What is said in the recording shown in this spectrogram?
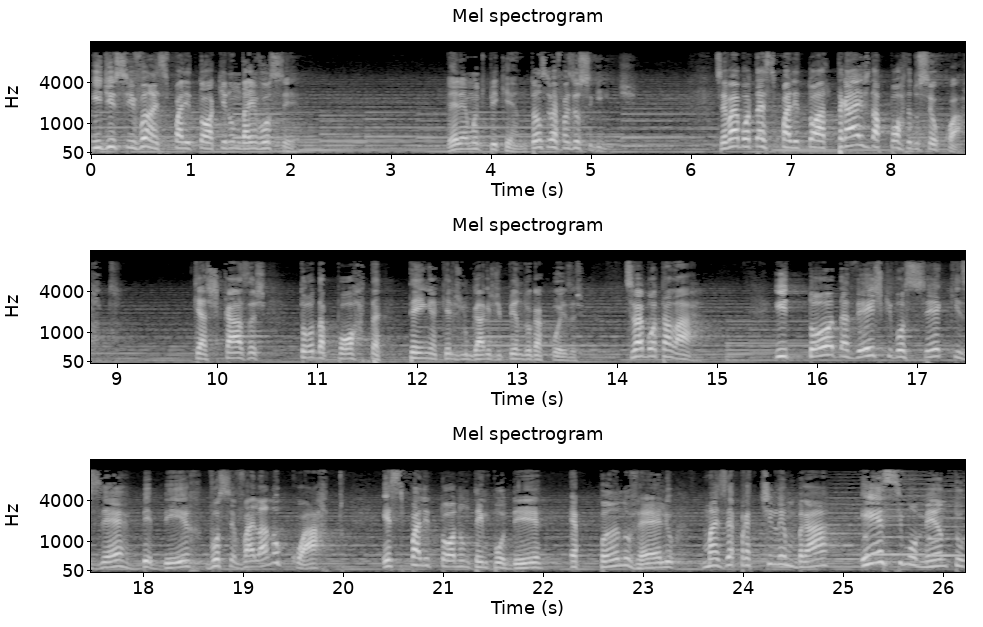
E disse: Ivan, esse paletó aqui não dá em você. Ele é muito pequeno. Então você vai fazer o seguinte: você vai botar esse paletó atrás da porta do seu quarto. Que as casas, toda porta tem aqueles lugares de pendurar coisas. Você vai botar lá. E toda vez que você quiser beber, você vai lá no quarto. Esse paletó não tem poder, é pano velho, mas é para te lembrar esse momento,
